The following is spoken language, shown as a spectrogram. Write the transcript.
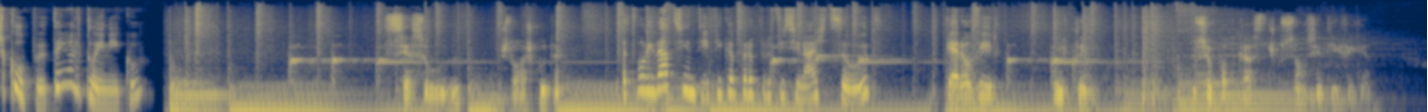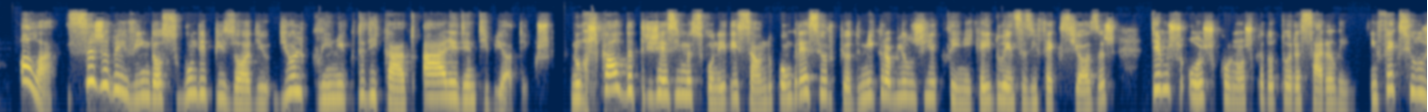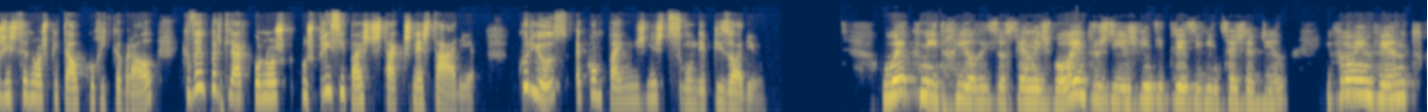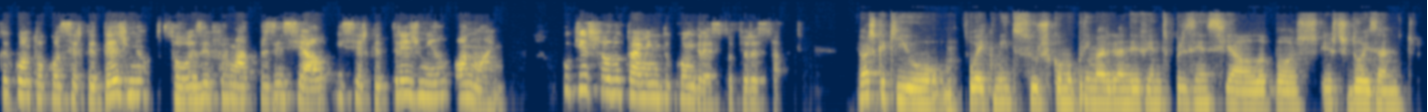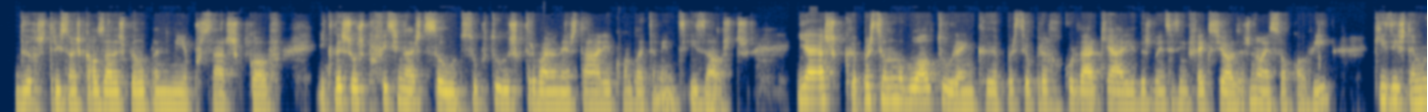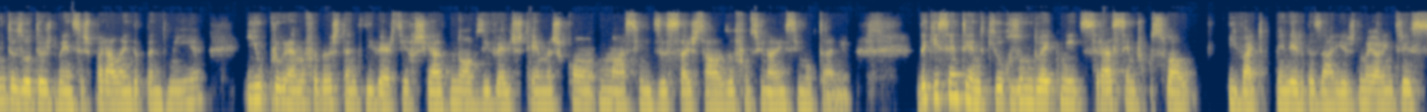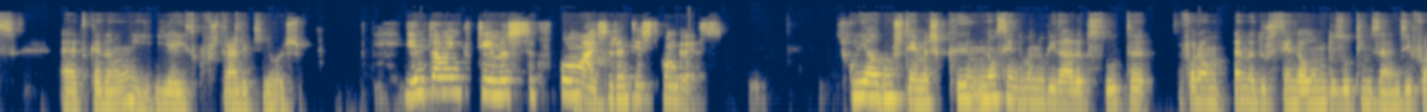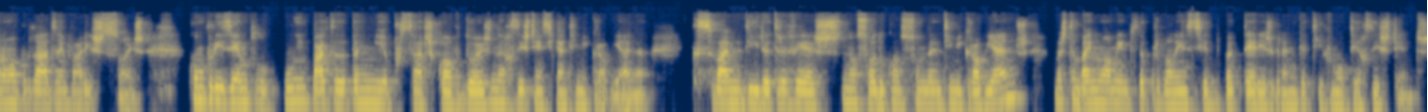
Desculpe, tem olho clínico? Se é saúde, estou à escuta. Atualidade científica para profissionais de saúde? Quero, Quero ouvir. Olho Clínico, o seu podcast de discussão científica. Olá, seja bem-vindo ao segundo episódio de Olho Clínico dedicado à área de antibióticos. No rescaldo da 32ª edição do Congresso Europeu de Microbiologia Clínica e Doenças Infecciosas, temos hoje connosco a doutora Sara Lim, infecciologista no Hospital Corri Cabral, que vem partilhar connosco os principais destaques nesta área. Curioso, acompanhe-nos neste segundo episódio. O ECMID realizou-se em Lisboa entre os dias 23 e 26 de abril e foi um evento que contou com cerca de 10 mil pessoas em formato presencial e cerca de 3 mil online. O que achou do timing do Congresso, doutora Sá? Eu acho que aqui o, o ECMID surge como o primeiro grande evento presencial após estes dois anos de restrições causadas pela pandemia por SARS-CoV e que deixou os profissionais de saúde, sobretudo os que trabalham nesta área, completamente exaustos. E acho que apareceu numa boa altura em que apareceu para recordar que a área das doenças infecciosas não é só Covid, que existem muitas outras doenças para além da pandemia e o programa foi bastante diverso e recheado de novos e velhos temas, com um máximo de 16 salas a funcionar em simultâneo. Daqui se entende que o resumo do ECMID será sempre pessoal e vai depender das áreas de maior interesse uh, de cada um, e, e, é isso que vos trago aqui hoje. E então, em que temas se focou mais durante este congresso? Escolhi alguns temas que, não sendo uma novidade absoluta, foram amadurecendo ao longo dos últimos anos e foram abordados em várias sessões, como por exemplo o impacto da pandemia por SARS-CoV-2 na resistência antimicrobiana, que se vai medir através não só do consumo de antimicrobianos, mas também no aumento da prevalência de bactérias gram-negativo multiresistentes.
